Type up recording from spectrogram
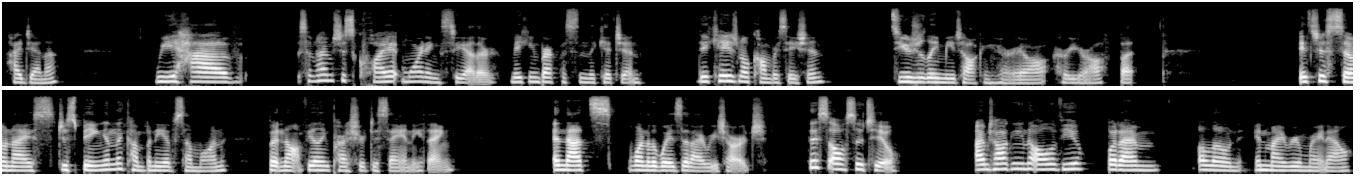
hi Jenna, we have sometimes just quiet mornings together, making breakfast in the kitchen. The occasional conversation. It's usually me talking her, her ear off, but it's just so nice just being in the company of someone, but not feeling pressured to say anything. And that's one of the ways that I recharge. This also, too. I'm talking to all of you, but I'm alone in my room right now,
